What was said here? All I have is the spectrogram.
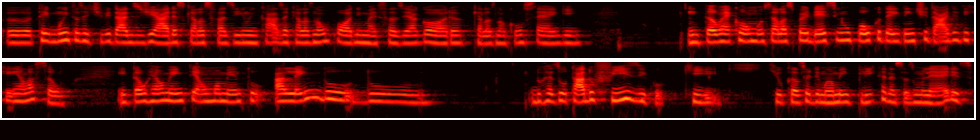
Uh, tem muitas atividades diárias que elas faziam em casa que elas não podem mais fazer agora, que elas não conseguem. Então, é como se elas perdessem um pouco da identidade de quem elas são. Então, realmente é um momento, além do, do, do resultado físico que, que o câncer de mama implica nessas mulheres,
